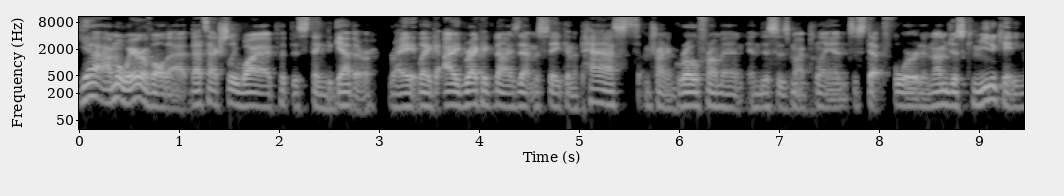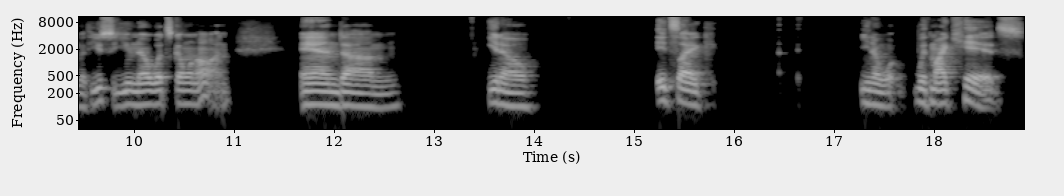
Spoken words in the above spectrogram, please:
yeah, I'm aware of all that. That's actually why I put this thing together, right? Like I recognize that mistake in the past. I'm trying to grow from it. And this is my plan to step forward. And I'm just communicating with you so you know what's going on. and um you know it's like you know with my kids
